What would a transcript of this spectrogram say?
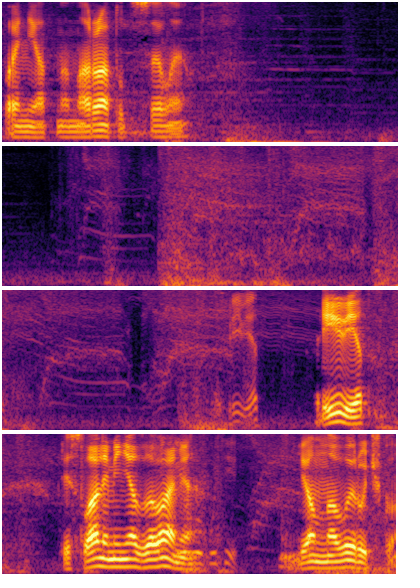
понятно, нора тут целая. Привет. Привет. Прислали меня за вами. Идем на выручку.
